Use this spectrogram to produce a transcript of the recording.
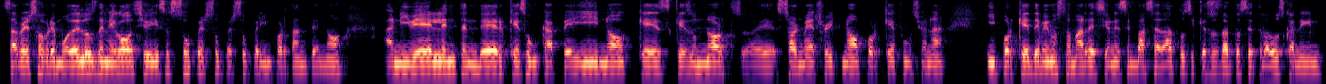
saber sobre modelos de negocio y eso es súper, súper, súper importante, ¿no? A nivel entender qué es un KPI, ¿no? ¿Qué es, qué es un North eh, Star Metric, ¿no? ¿Por qué funciona y por qué debemos tomar decisiones en base a datos y que esos datos se traduzcan en,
